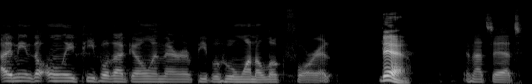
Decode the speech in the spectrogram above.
I mean, the only people that go in there are people who want to look for it, Yeah, and that's it.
